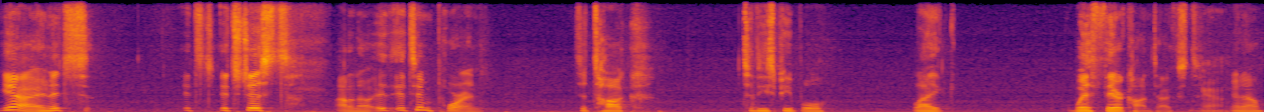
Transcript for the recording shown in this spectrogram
Yeah, and it's it's it's just I don't know. It, it's important to talk to these people like with their context. Yeah. You know,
